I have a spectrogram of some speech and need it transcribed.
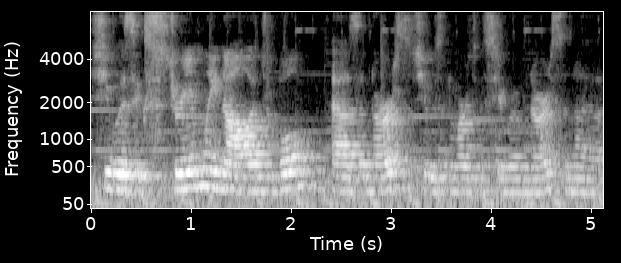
She was extremely knowledgeable as a nurse. She was an emergency room nurse and I,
